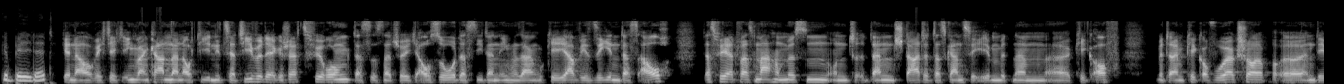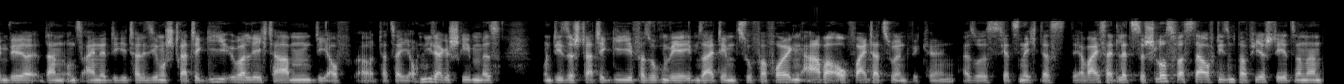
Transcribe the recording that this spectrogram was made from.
gebildet. Genau, richtig. Irgendwann kam dann auch die Initiative der Geschäftsführung. Das ist natürlich auch so, dass die dann irgendwann sagen, okay, ja, wir sehen das auch, dass wir etwas machen müssen. Und dann startet das Ganze eben mit einem äh, Kick-Off, mit einem Kick-Off-Workshop, äh, in dem wir dann uns eine Digitalisierungsstrategie überlegt haben, die auf äh, tatsächlich auch niedergeschrieben ist. Und diese Strategie versuchen wir eben seitdem zu verfolgen, aber auch weiterzuentwickeln. Also ist jetzt nicht das der Weisheit letzte Schluss, was da auf diesem Papier steht, sondern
